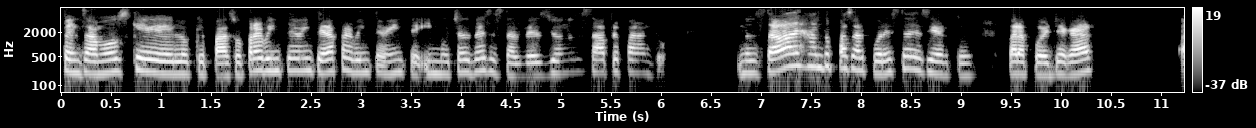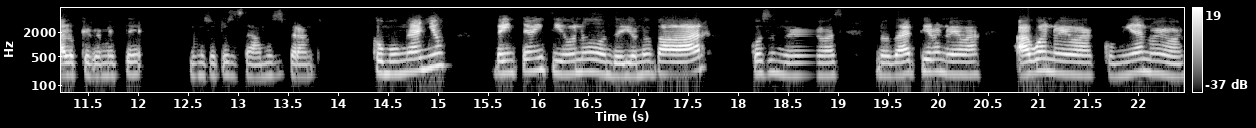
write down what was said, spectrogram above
pensamos que lo que pasó para el 2020 era para el 2020 y muchas veces tal vez Dios nos estaba preparando, nos estaba dejando pasar por este desierto para poder llegar a lo que realmente nosotros estábamos esperando. Como un año 2021 donde Dios nos va a dar cosas nuevas, nos va a dar tierra nueva, agua nueva, comida nueva,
